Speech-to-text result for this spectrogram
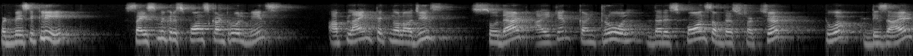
But basically, seismic response control means applying technologies so that I can control the response of the structure to a desired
